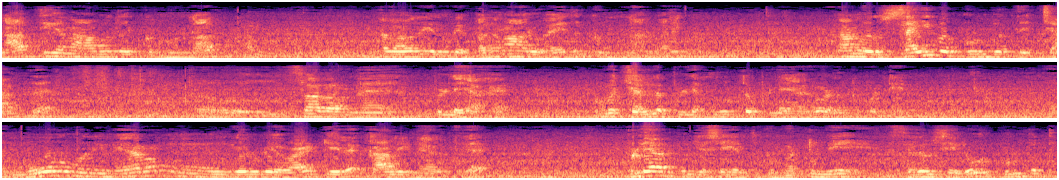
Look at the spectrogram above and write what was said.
நாத்திகன் ஆவதற்கு முன்னால் அதாவது என்னுடைய பதினாறு வயதுக்கு முன்னால் வரைக்கும் நான் ஒரு சைவ குடும்பத்தை சார்ந்த ஒரு சாதாரண பிள்ளையாக ரொம்ப செல்ல பிள்ளை மூத்த பிள்ளையாக வளர்க்கப்பட்டேன். மூணு மணி நேரம் என்னுடைய வாழ்க்கையில் காலை நேரத்தில் பிள்ளையார் பூஜை செய்யறதுக்கு மட்டுமே செலவு செய்கிற ஒரு குடும்பத்தை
